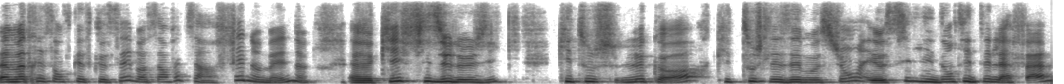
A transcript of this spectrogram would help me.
la matrescence, qu'est-ce que c'est? Ben, En fait, c'est un phénomène euh, qui est physiologique, qui touche le corps, qui touche les émotions et aussi l'identité de la femme.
